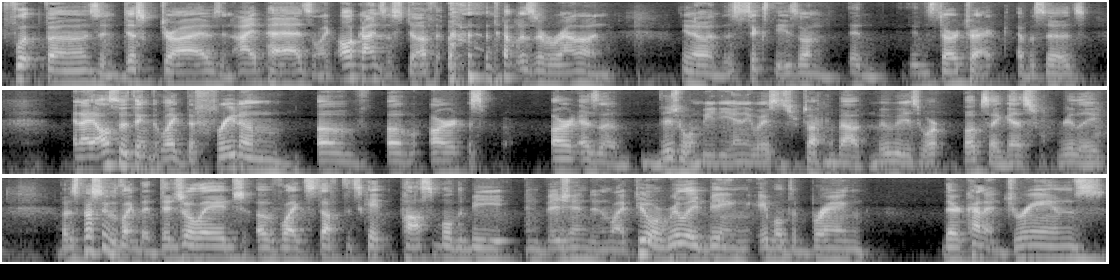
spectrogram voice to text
flip phones and disk drives and iPads and like all kinds of stuff that, that was around you know, in the '60s on in, in Star Trek episodes. And I also think that like the freedom of of art art as a visual media anyway since we're talking about movies or books i guess really but especially with like the digital age of like stuff that's possible to be envisioned and like people really being able to bring their kind of dreams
